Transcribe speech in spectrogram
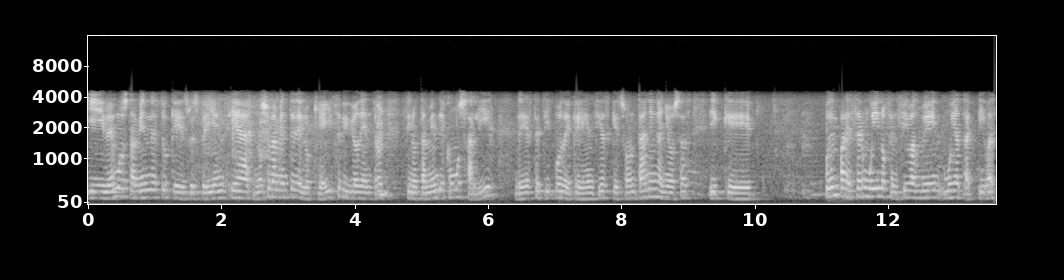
Y vemos también esto que su experiencia no solamente de lo que ahí se vivió dentro sino también de cómo salir de este tipo de creencias que son tan engañosas y que pueden parecer muy inofensivas, muy, muy atractivas,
